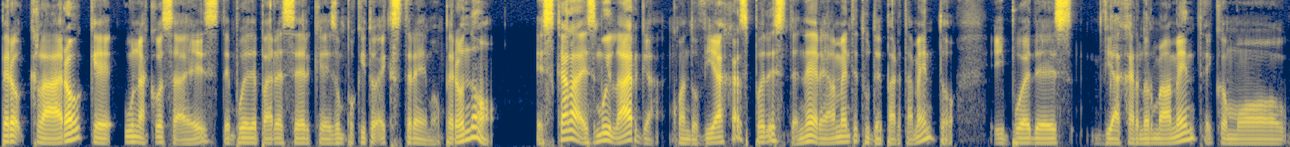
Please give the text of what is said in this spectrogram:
pero claro que una cosa es, te puede parecer que es un poquito extremo, pero no. escala es muy larga. Cuando viajas puedes tener realmente tu departamento y puedes viajar normalmente como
